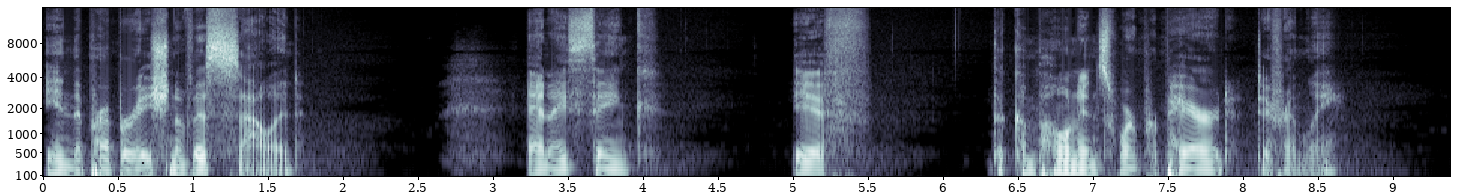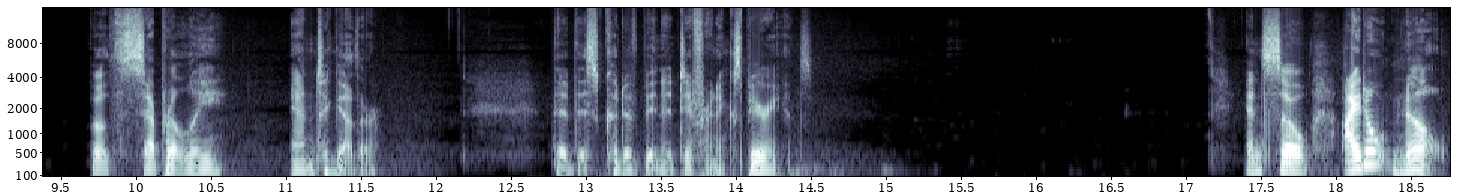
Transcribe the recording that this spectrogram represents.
in the preparation of this salad, and I think if the components were prepared differently, both separately and together, that this could have been a different experience. And so I don't know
